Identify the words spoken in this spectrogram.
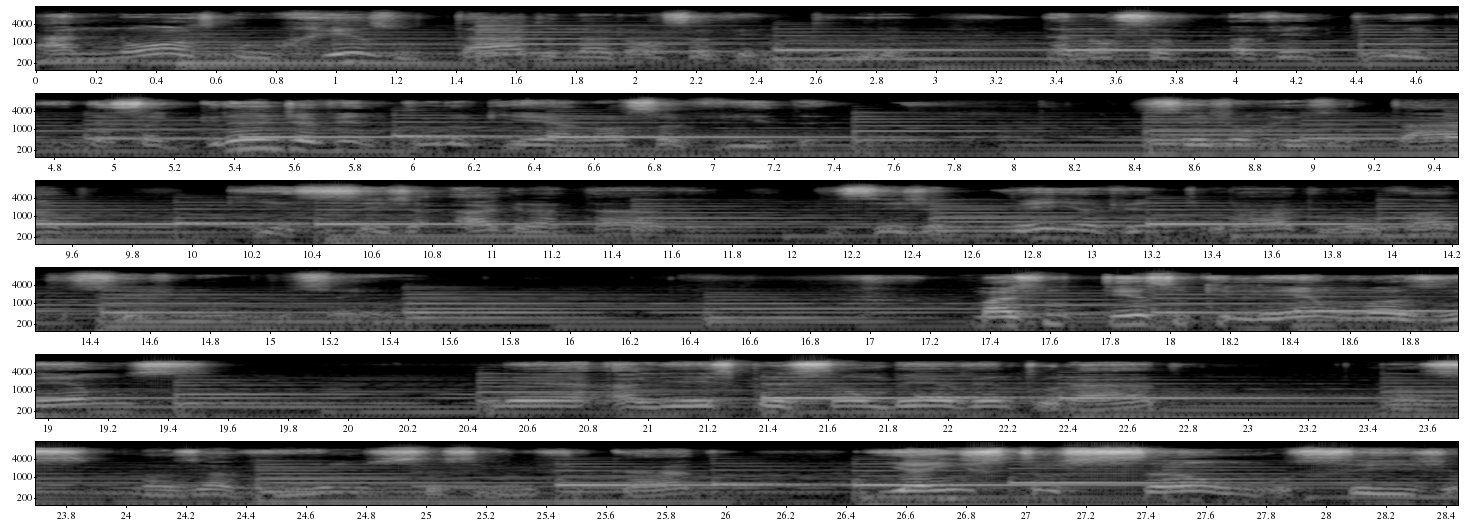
a nós, o resultado da nossa aventura, da nossa aventura, dessa grande aventura que é a nossa vida, seja um resultado que seja agradável, que seja bem-aventurado, louvado seja o nome do Senhor. Mas no texto que lemos, nós vemos né, ali a expressão bem-aventurado, nós, nós já vimos seu significado, e a instrução, ou seja,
